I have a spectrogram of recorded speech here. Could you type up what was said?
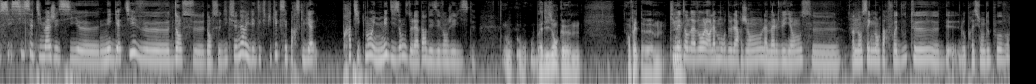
si, si, cette image est si euh, négative euh, dans ce dans ce dictionnaire, il est expliqué que c'est parce qu'il y a pratiquement une médisance de la part des évangélistes. Ou, ou, bah, disons que. En fait, euh, qui mettent en avant alors l'amour de l'argent, la malveillance, euh, un enseignement parfois douteux, de l'oppression de pauvres.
